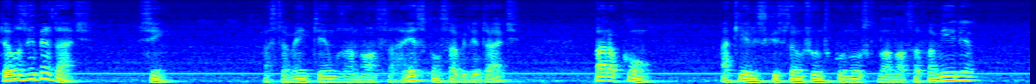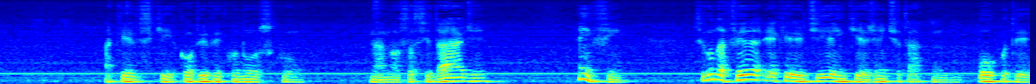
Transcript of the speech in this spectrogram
Temos liberdade, sim, mas também temos a nossa responsabilidade para com aqueles que estão junto conosco na nossa família, aqueles que convivem conosco na nossa cidade, enfim. Segunda-feira é aquele dia em que a gente está com um pouco de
